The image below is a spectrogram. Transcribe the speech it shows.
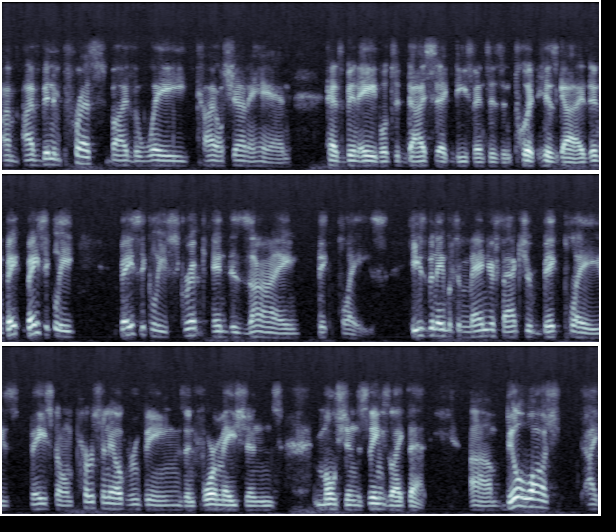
I'm, I've been impressed by the way Kyle Shanahan has been able to dissect defenses and put his guys and ba- basically basically script and design big plays. He's been able to manufacture big plays based on personnel groupings and formations, motions, things like that. Um, Bill Walsh, I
